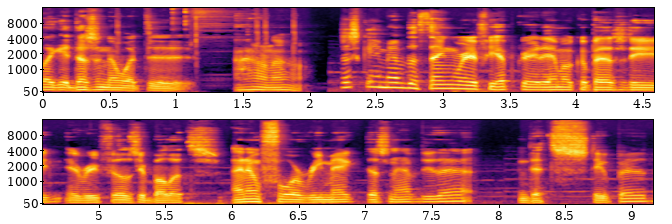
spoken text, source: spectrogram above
Like, it doesn't know what to... I don't know. Does this game have the thing where if you upgrade ammo capacity, it refills your bullets? I know 4 Remake doesn't have to do that. And it's stupid.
